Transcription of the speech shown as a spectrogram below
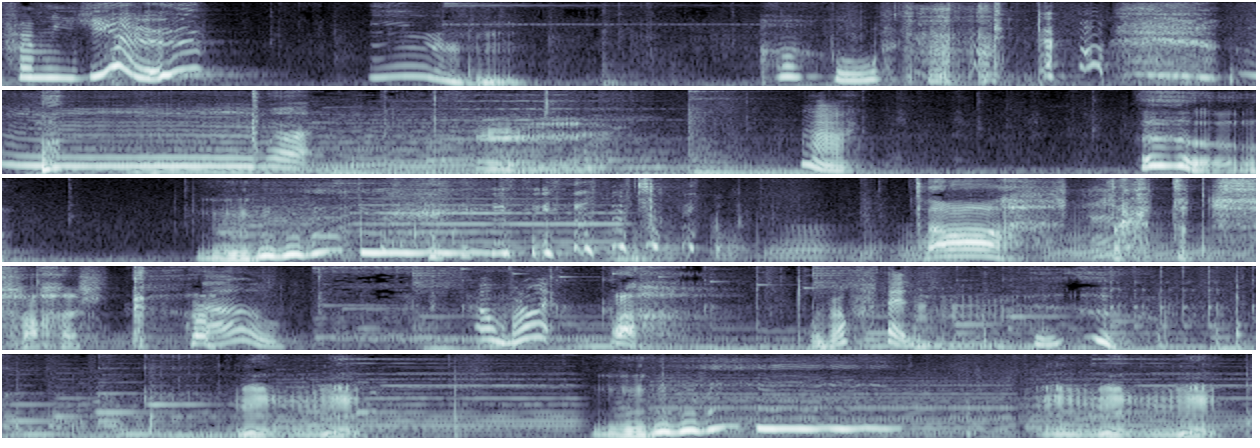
From you? Oh. Mwah. Hmm. Oh. Hmm. oh, ah, look at the time. Oh. Oh, right. Ah. We're off then. Oh.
